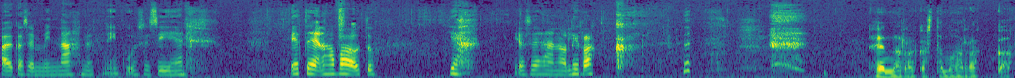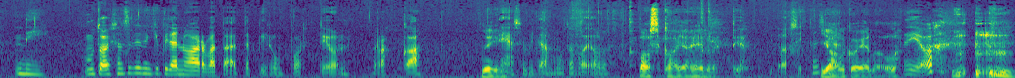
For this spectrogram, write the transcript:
aikaisemmin nähnyt, niin kuin se siihen eteen avautui. Ja, ja sehän oli rakkaa. Henna rakastamaa rakkaa. Niin. Mutta olisihan se tietenkin pitänyt arvata, että pirun portti on rakkaa. Niin. Eihän se mitään muuta voi olla. Paskaa ja helvettiä. Joo, sitä Jalkojen alla. Joo.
